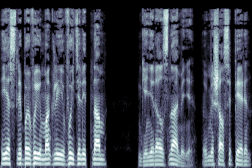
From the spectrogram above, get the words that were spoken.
Если бы вы могли выделить нам... — Генерал Знамени, — вмешался Перин.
